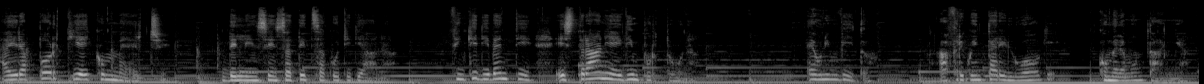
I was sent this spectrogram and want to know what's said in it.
ai rapporti e ai commerci dell'insensatezza quotidiana, finché diventi estranea ed importuna. È un invito a frequentare luoghi come la montagna.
